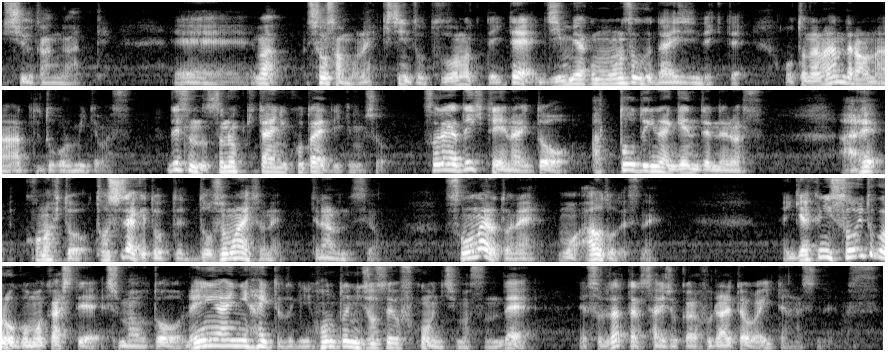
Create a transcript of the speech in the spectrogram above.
習慣があって、えー、まあ所作もねきちんと整っていて人脈ものすごく大事にできて大人なんだろうなっていうところを見てます。ですのでその期待に応えていきましょう。それができていないと圧倒的な減点になります。あれこの人年だけ取ってどうしようもない人ねってなるんですよ。そうなるとねもうアウトですね。逆にそういうところをごまかしてしまうと恋愛に入った時に本当に女性を不幸にしますんでそれだったら最初から振られた方がいいって話になります。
